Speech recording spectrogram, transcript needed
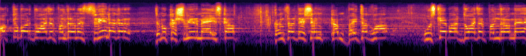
अक्टूबर 2015 में श्रीनगर, जम्मू कश्मीर में इसका कंसल्टेशन का बैठक हुआ। उसके बाद 2015 में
